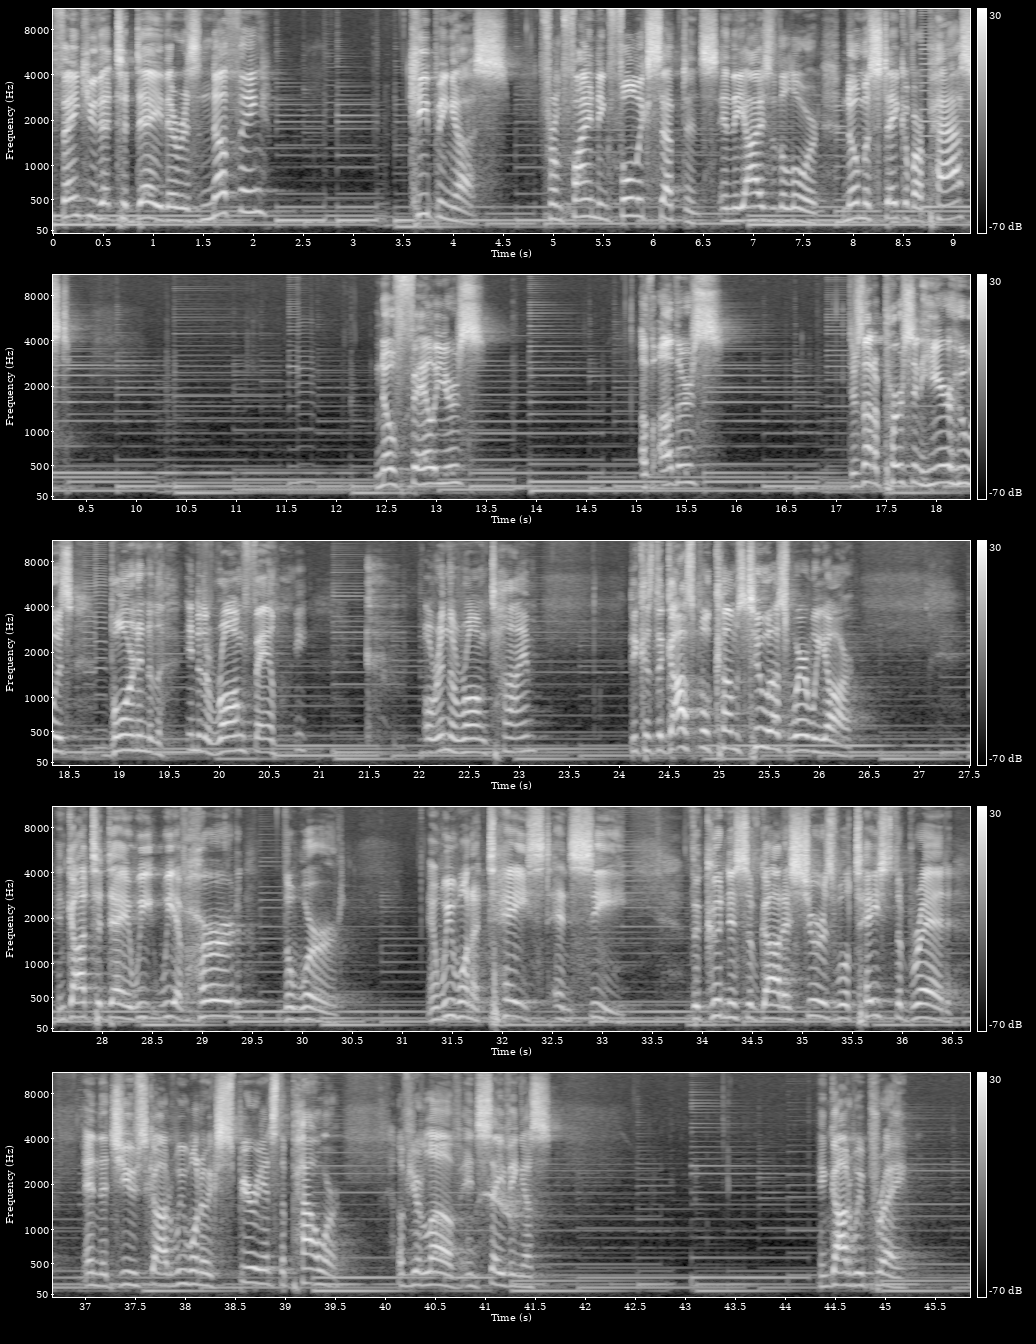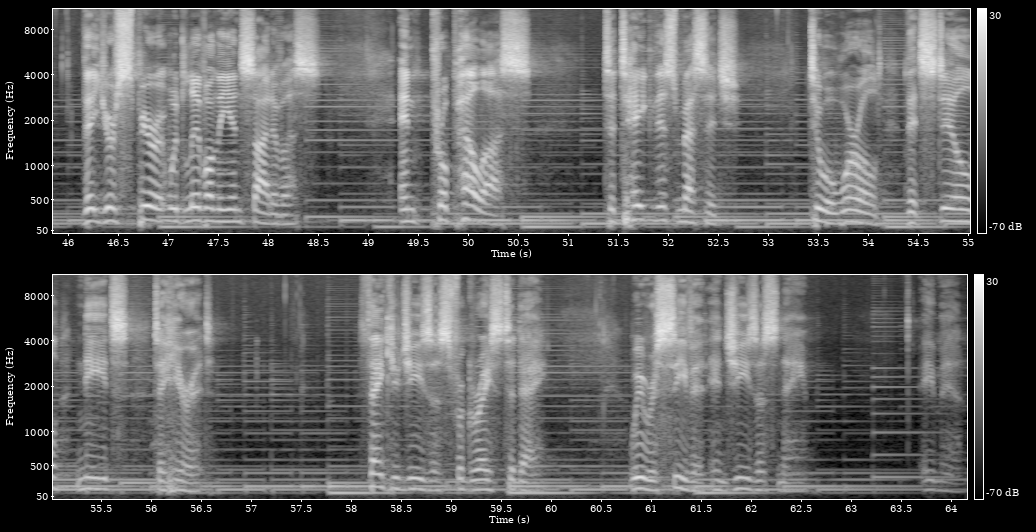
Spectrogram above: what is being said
Thank you that today there is nothing keeping us from finding full acceptance in the eyes of the Lord. No mistake of our past, no failures of others. There's not a person here who was born into the, into the wrong family or in the wrong time because the gospel comes to us where we are. And God, today we, we have heard the word and we want to taste and see the goodness of God. As sure as we'll taste the bread and the juice, God, we want to experience the power of your love in saving us. And God, we pray that your spirit would live on the inside of us and propel us to take this message to a world that still needs to hear it. Thank you, Jesus, for grace today. We receive it in Jesus' name. Amen.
